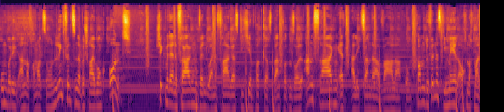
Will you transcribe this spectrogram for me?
unbedingt an auf Amazon. Link findest du in der Beschreibung. Und schick mir deine Fragen, wenn du eine Frage hast, die ich hier im Podcast beantworten soll. Anfragen at alexanderwala.com. Du findest die Mail auch nochmal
